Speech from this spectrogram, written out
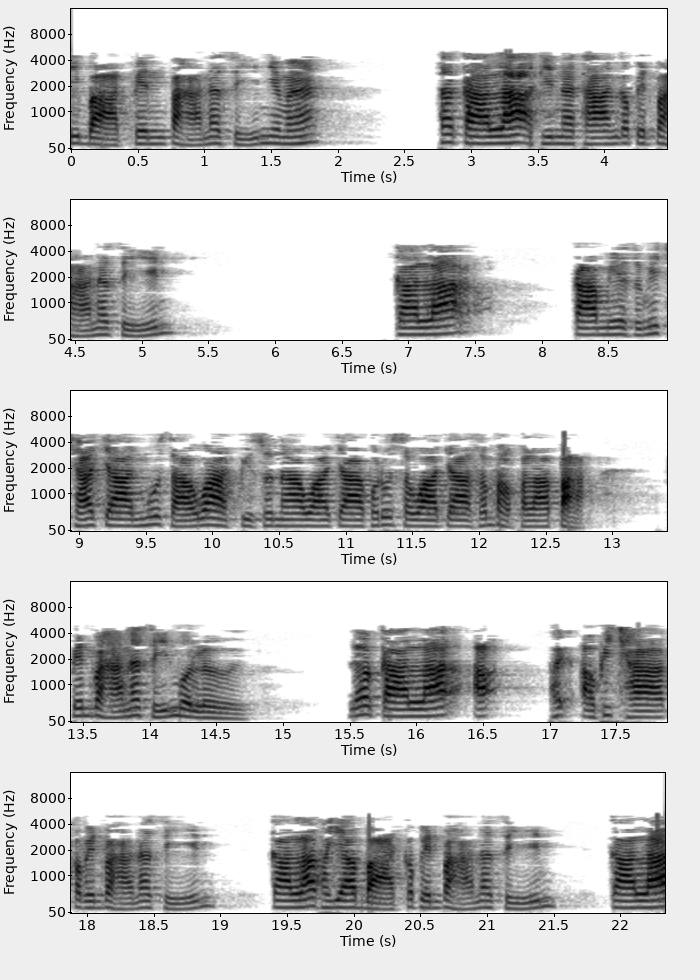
ติบาตเป็นปหานศีลใช่ไหมถ้าการละอธินาทานก็เป็นปหานศีล การละ กาเมสุมิชฌาจารมุสาวาตปิสุนาวาจาพรุสวาจา สัมผัสพลาปะ เป็นปหานศีลหมดเลย แล้วการละเอาพิชาก็เป็นปหานศีล การละพยาบาทก็เป็นปหานศีล การละ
